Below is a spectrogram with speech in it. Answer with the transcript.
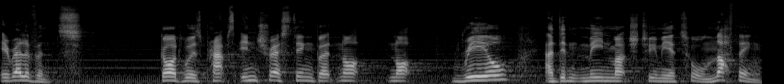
irrelevant. God was perhaps interesting, but not, not real and didn't mean much to me at all. Nothing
